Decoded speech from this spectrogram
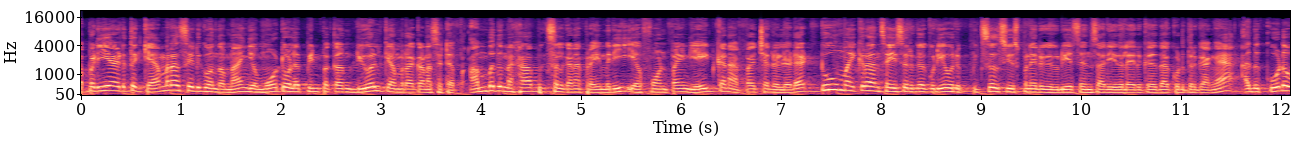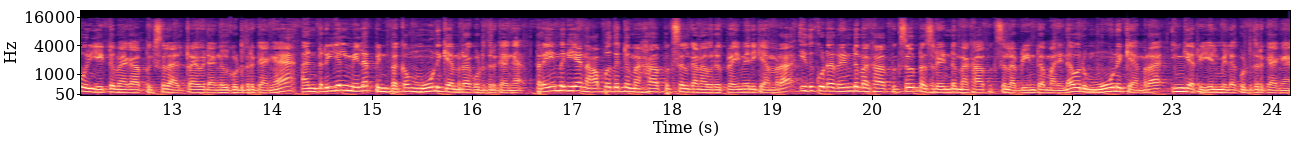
அப்படியே அடுத்து கேமரா சைடுக்கு வந்தோம்னா இங்கே மோட்டோவில் பின்பக்கம் டியூவல் கேமராக்கான செட்டப் ஐம்பது மெகா பிக்சலுக்கான பிரைமரி எஃப் ஒன் பாயிண்ட் எயிட்கான அப்பேச்சரோட டூ மைக்ரான் சைஸ் இருக்கக்கூடிய ஒரு பிக்சல்ஸ் யூஸ் பண்ணியிருக்கக்கூடிய சென்சார் இதில் இருக்கிறதா கொடுத்துருக்காங்க. அது கூட ஒரு எட்டு மெகா பிக்சல் அல்ட்ராவைட் ஆங்கிள் கொடுத்துருக்காங்க. அண்ட் ரியல்மியில் பின்பக்கம் மூணு கேமரா கொடுத்துருக்காங்க. பிரைமரியாக நாற்பத்தெட்டு மெகா பிக்சலுக்கான ஒரு பிரைமரி கேமரா இது கூட ரெண்டு மெகா பிக்சல் ப்ளஸ் ரெண்டு மெகா பிக்சல் அப்படின்ற மாதிரினா ஒரு மூணு கேமரா இங்கே ரியல்மியில் கொடுத்துருக்காங்க.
